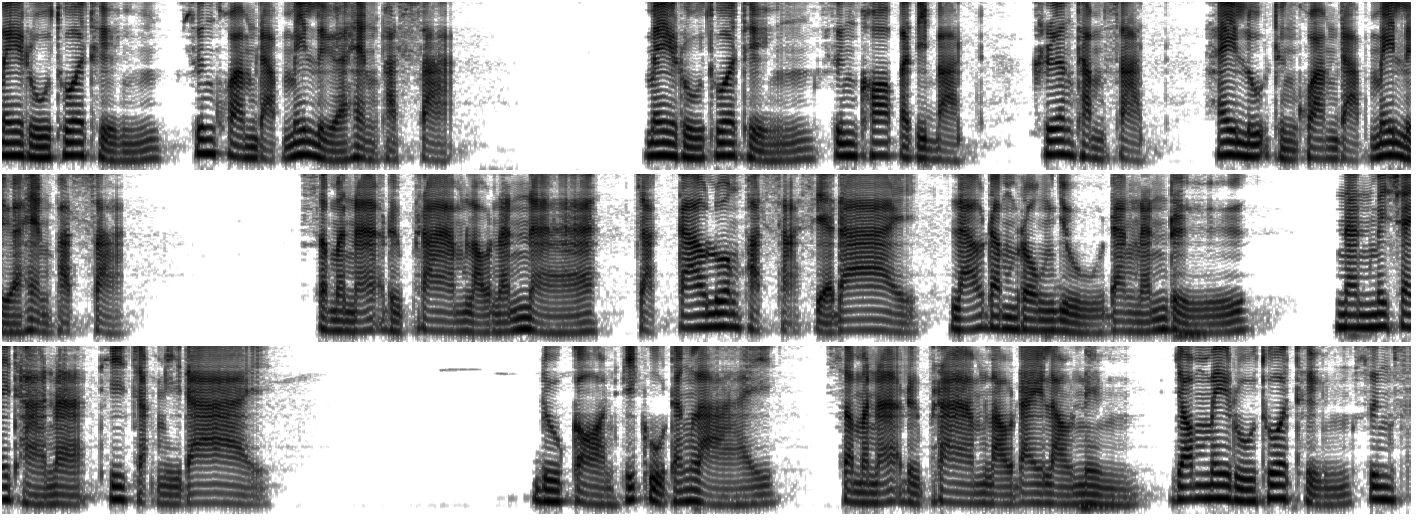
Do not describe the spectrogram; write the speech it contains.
ไม่รู้ทั่วถึง ซึ่งความดับไม่เหลือแห่งผัสสะ ไม่รู้ทั่วถึง ซึ่งข้อปฏิบัติ เครื่องทำสัตว์ ให้รู้ถึงความดับไม่เหลือแห่งผัสสะ สมณะหรือพราหมณ์เหล่านั้นหนาจากก้าวล่วงผัสสะเสียได้ แล้วดำรงอยู่ดังนั้นหรือ นั่นไม่ใช่ฐานะที่จักมีได้ ดูก่อนพิกูทั้งหลาย สมณะหรือพราหมณ์เหล่าใดเหล่าหนึ่ง ย่อมไม่รู้ทั่วถึงซึ่งส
